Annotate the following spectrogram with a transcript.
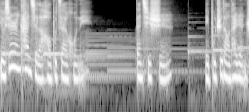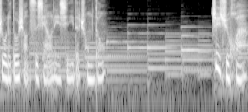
有些人看起来毫不在乎你，但其实你不知道他忍住了多少次想要联系你的冲动。这句话。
